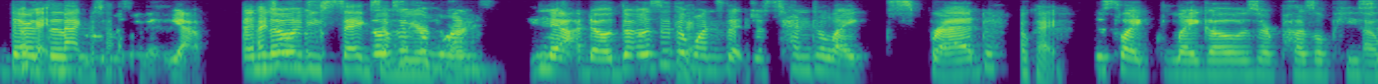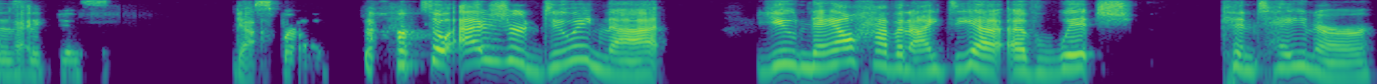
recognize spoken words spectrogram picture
they're okay, the yeah and I those, don't want to be saying some weird ones, yeah no those are the okay. ones that just tend to like spread okay just like legos or puzzle pieces okay. that just yeah spread so as you're doing that you now have an idea of which container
